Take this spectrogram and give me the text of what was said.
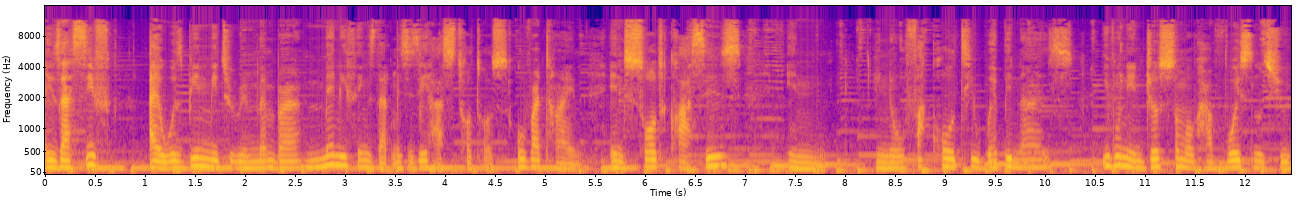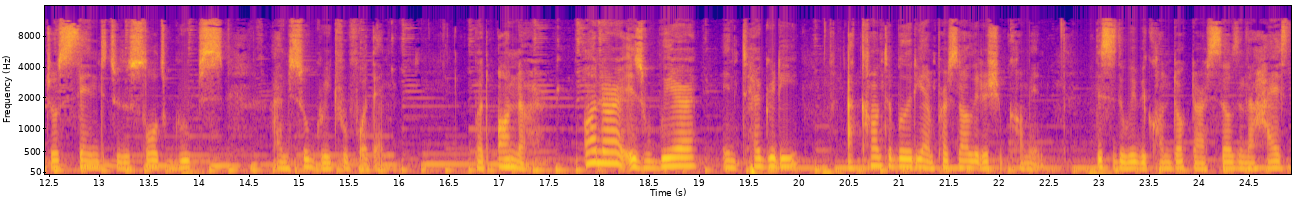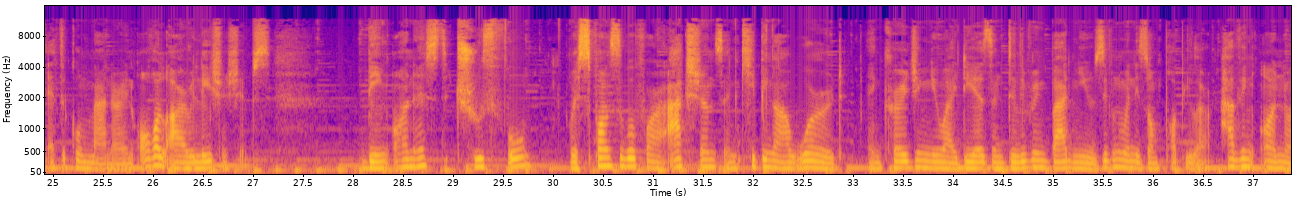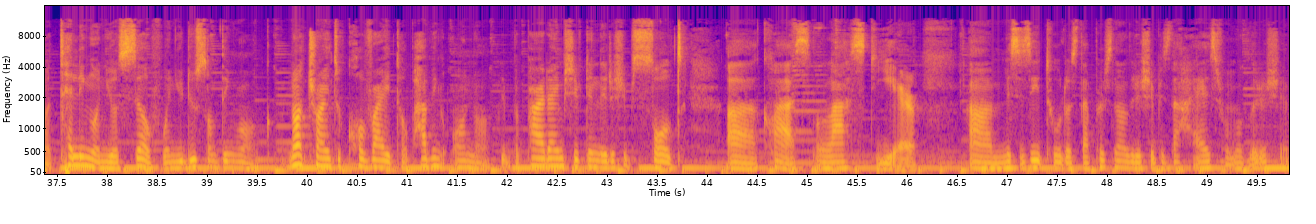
It's as if I was being made to remember many things that Mrs. A has taught us over time in SALT classes, in you know, faculty webinars, even in just some of her voice notes she'll just send to the SALT groups. I'm so grateful for them. But honor. Honor is where integrity, accountability, and personal leadership come in. This is the way we conduct ourselves in the highest ethical manner in all our relationships. Being honest, truthful, responsible for our actions, and keeping our word encouraging new ideas and delivering bad news, even when it's unpopular, having honor, telling on yourself when you do something wrong, not trying to cover it up, having honor. The paradigm shifting leadership SALT uh, class last year. Um, Mrs. A told us that personal leadership is the highest form of leadership.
